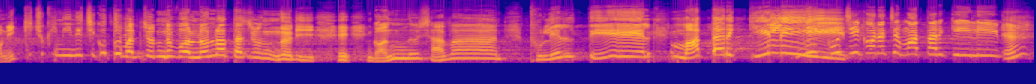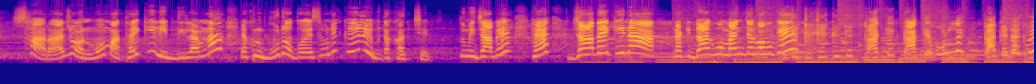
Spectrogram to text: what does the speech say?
অনেক কিছু কিনে এনেছি গো তোমার জন্য লতা সুন্দরী। গন্ধ সাবান ফুলের তেল মাতার কিলি কুচি করেছে মাথার কিলিপ? সারা জন্ম মাথায় কিলিপ দিলাম না এখন বুড়ো বয়সে উনি কিলিপ দেখাচ্ছেন। তুমি যাবে হ্যাঁ? যাবে কি না? নাকি ডাকবো ম্যানেজার বাবুকে? কাকে কাকে বললে? কাকে ডাকবে?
